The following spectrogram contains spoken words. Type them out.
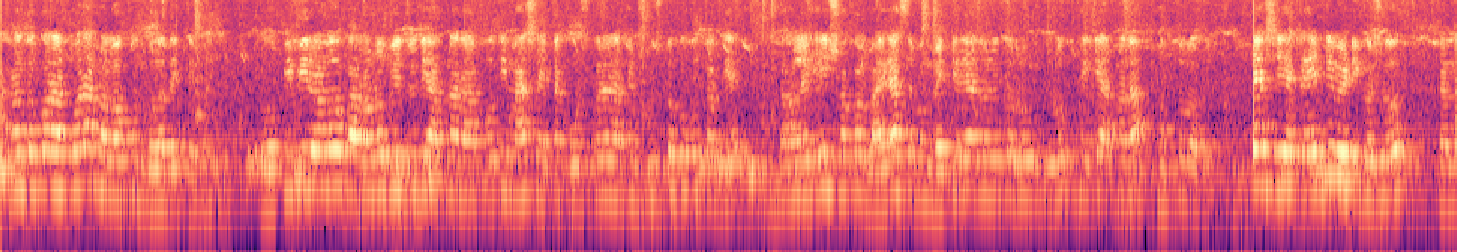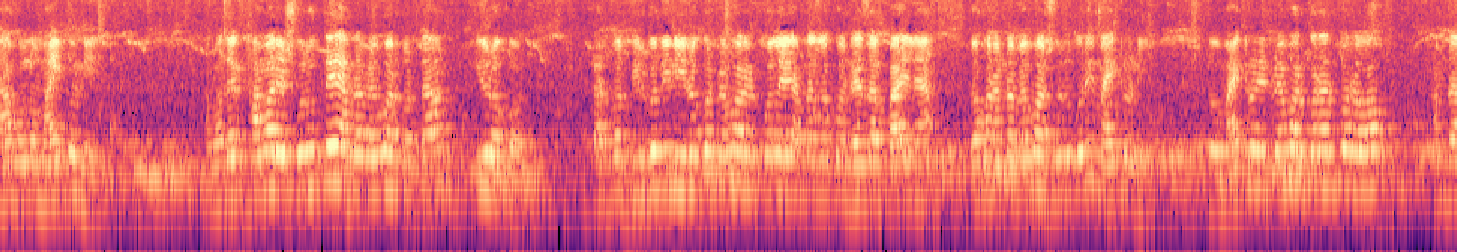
আক্রান্ত করার পর আমরা লক্ষণগুলো দেখতে পাই। তো পিবি রণ বা রণবীর যদি আপনারা প্রতি মাসে একটা কোর্স করে রাখেন সুস্থ কবুতরকে, তাহলে এই সকল ভাইরাস এবং ব্যাকটেরিয়া জনিত রোগ রোগ থেকে আপনারা মুক্ত পাবেন। আসি একটা অ্যান্টিবায়োটিক ওষুধ, তার নাম হলো মাইকোনিল আমাদের খামারের শুরুতে আমরা ব্যবহার করতাম ইউরোকল তারপর দীর্ঘদিন ইউরোকল ব্যবহারের ফলে আমরা যখন রেজাল্ট পাই না, তখন আমরা ব্যবহার শুরু করি মাইক্রোনিট তো মাইক্রোনিট ব্যবহার করার পরেও আমরা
